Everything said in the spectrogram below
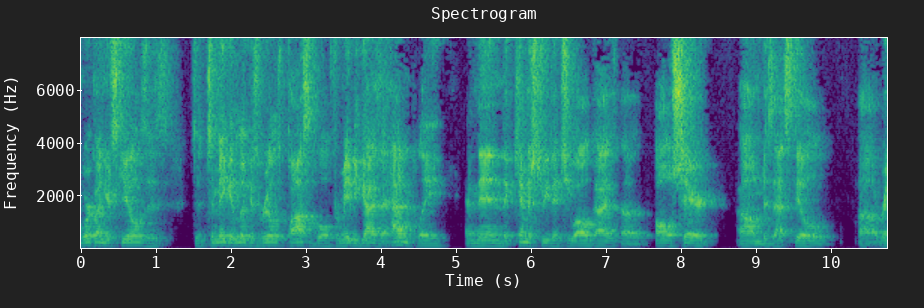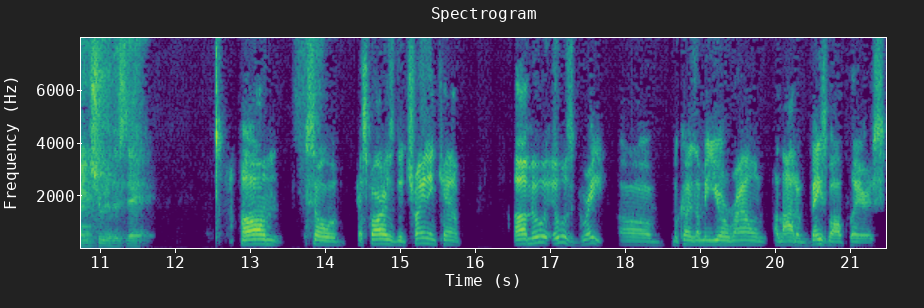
work on your skills? Is to, to make it look as real as possible for maybe guys that hadn't played, and then the chemistry that you all guys uh, all shared. Um, does that still uh, reign true to this day? Um, so as far as the training camp, um, it, it was great. Um, because I mean, you're around a lot of baseball players,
